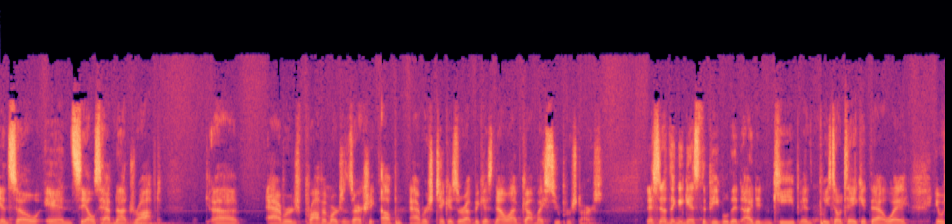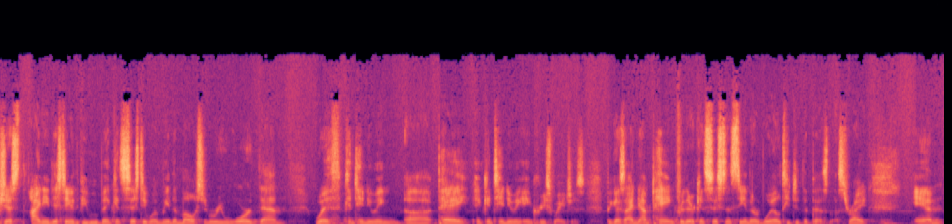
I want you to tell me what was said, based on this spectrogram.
And so, and sales have not dropped uh, average profit margins are actually up. Average tickets are up because now I've got my superstars. It's nothing against the people that I didn't keep, and please don't take it that way. It was just I need to stay with the people who've been consistent with me the most and reward them with continuing uh, pay and continuing increased wages because I, am paying for their consistency and their loyalty to the business, right? And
